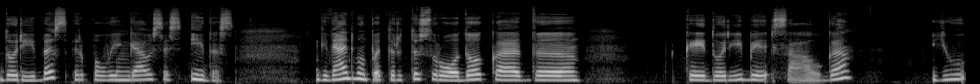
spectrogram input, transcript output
dorybės ir pavojingiausias įdas. Gyvenimo patirtis rodo, kad e, kai dorybė sauga, jų,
